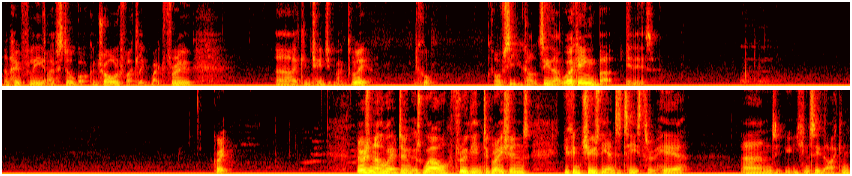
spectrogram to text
And hopefully I've still got control. If I click back through, uh, I can change it back to blue. Cool. Obviously you can't see that working, but it is. Great. There is another way of doing it as well through the integrations. You can choose the entities through here and you can see that I can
